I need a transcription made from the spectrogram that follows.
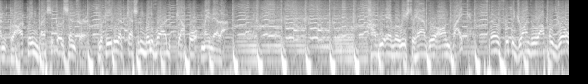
and Clarklin Bicycle Center, located at Quezon Boulevard, Quiapo, Maynila. Have you ever wished to have your own bike? Feel free to join the raffle draw.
